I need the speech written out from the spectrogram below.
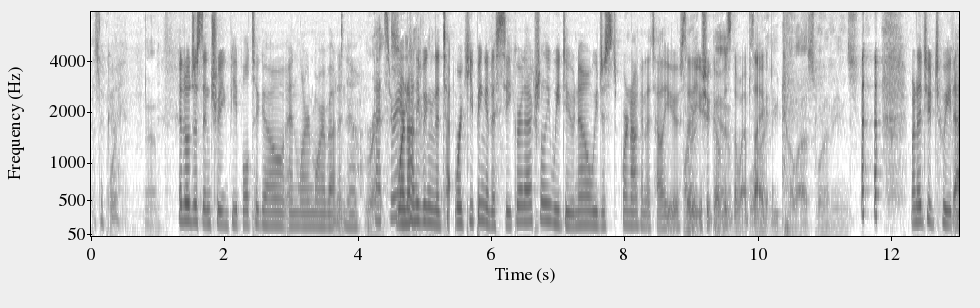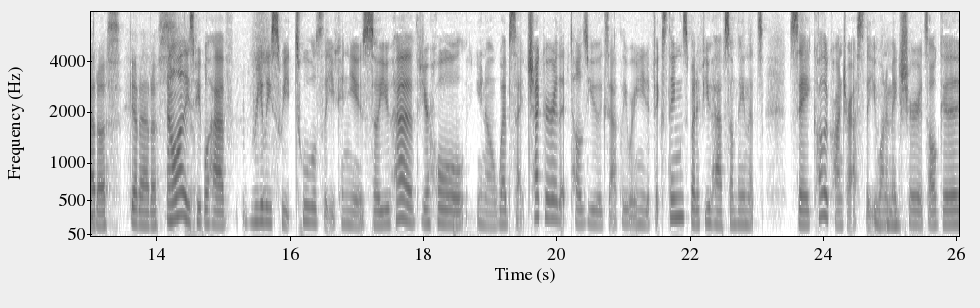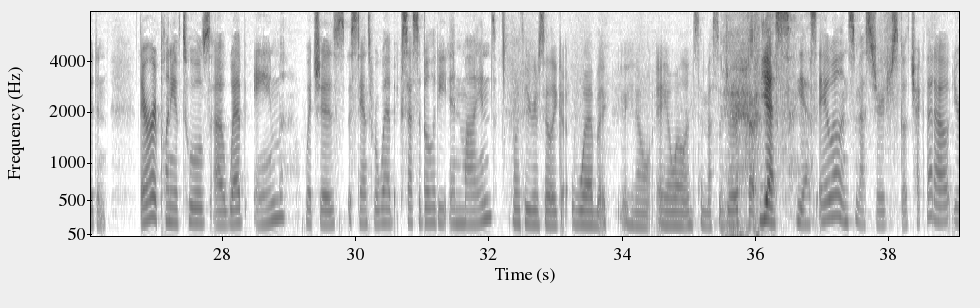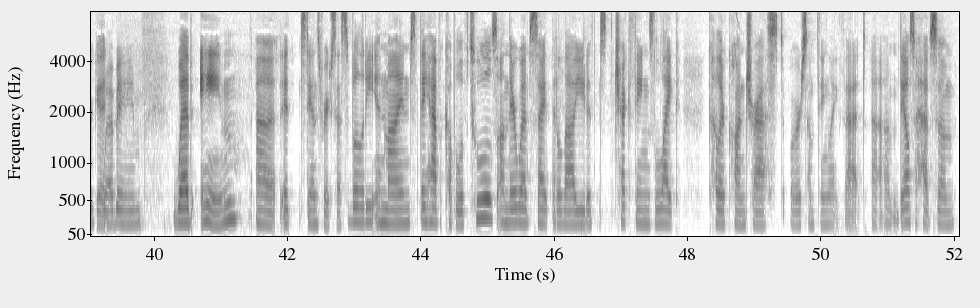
it's That's okay. Important. Um, It'll just intrigue people to go and learn more about it now. right. That's We're not even going to. We're keeping it a secret. Actually, we do know. We just we're not going to tell you, so Why that you should go yeah, visit the Why website. don't you tell us what it means? Why don't you tweet at us? Get at us. And a lot of these Yeah. people have really sweet tools that you can use. So you have your whole, you know, website checker that tells you exactly where you need to fix things. But if you have something that's, say, color contrast that you want to make sure it's all good, and there are plenty of tools. Uh, Web AIM, which is stands for Web Accessibility in Mind. Oh, I thought you were going to say like web, you know, AOL Instant Messenger, yes, yes, AOL Instant Messenger. Just go check that out. You're good. Web AIM. Web AIM, uh, it stands for Accessibility in Mind. They have a couple of tools on their website that allow you to check things like color contrast or something like that. Um, they also have some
